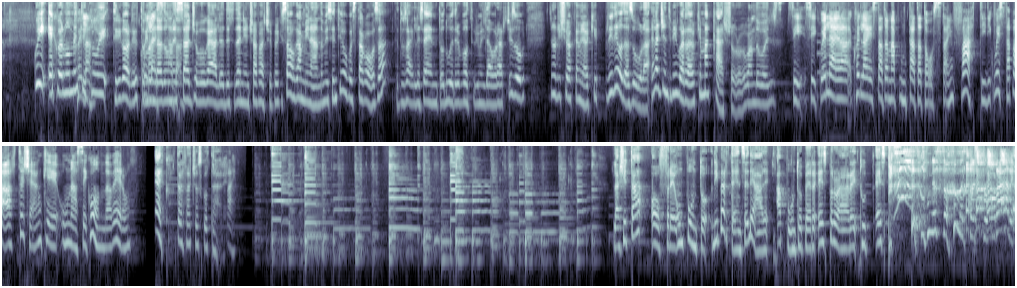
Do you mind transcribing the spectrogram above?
Qui è quel momento Quella- in cui ti ricordi che ti ho mandato un stata- messaggio vocale, ho detto Dani non ce la faccio perché stavo camminando, mi sentivo questa cosa, che tu sai le sento due o tre volte prima di lavorarci sopra, non riuscivo a camminare perché ridevo da sola e la gente mi guardava perché mi accascio proprio quando voi... Sì, sì, quella, era- quella è stata una puntata tosta. Infatti, di questa parte c'è anche una seconda, vero? Ecco, te la faccio ascoltare. Vai. La città offre un punto di partenza ideale appunto per esplorare tut- esp- Non so, ma sto esplorare.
